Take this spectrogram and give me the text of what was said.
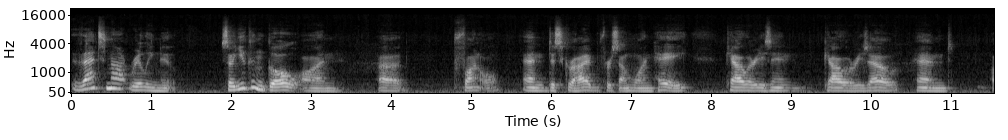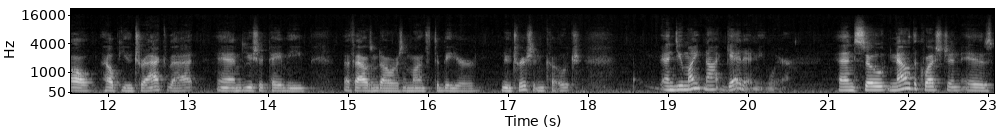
that's not really new. So you can go on a funnel and describe for someone, hey, calories in, calories out, and I'll help you track that, and you should pay me $1,000 a month to be your nutrition coach. and you might not get anywhere. And so now the question is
